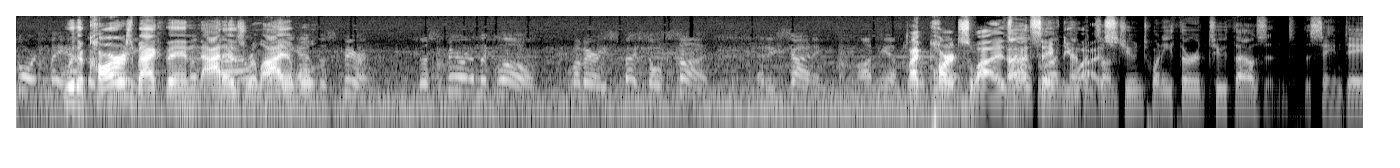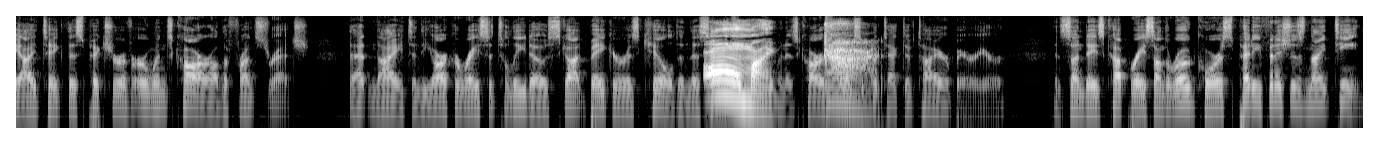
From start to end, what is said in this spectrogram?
Gordon may Were the cars back then not as reliable? the spirit, the spirit and the glow from a very special sun that is shining on him. Like parts wise, not Kyle's run safety happens on. June 23rd, 2000, the same day I take this picture of Irwin's car on the front stretch. That night, in the ARCA race at Toledo, Scott Baker is killed in this Oh accident my when his car strikes a protective tire barrier. In Sunday's Cup race on the road course, Petty finishes 19th.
